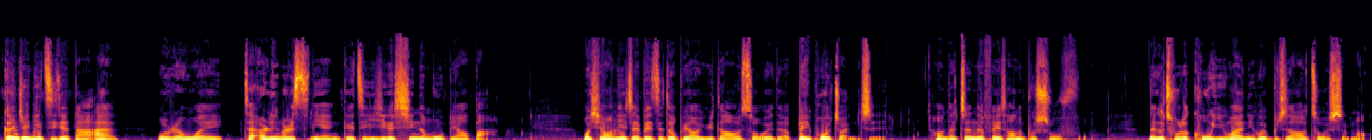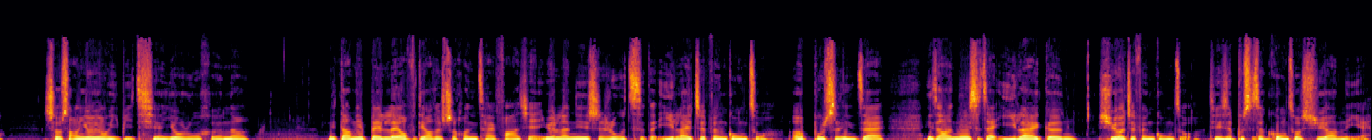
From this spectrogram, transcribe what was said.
根据你自己的答案，我认为在二零二四年给自己一个新的目标吧。我希望你这辈子都不要遇到所谓的被迫转职，好，那真的非常的不舒服。那个除了哭以外，你会不知道做什么。手上拥有一笔钱又如何呢？你当你被 lay off 掉的时候，你才发现原来你是如此的依赖这份工作，而不是你在，你知道你是在依赖跟需要这份工作。其实不是这个工作需要你，诶，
